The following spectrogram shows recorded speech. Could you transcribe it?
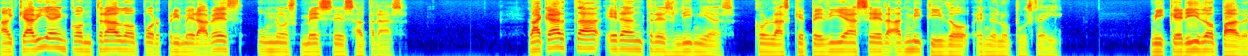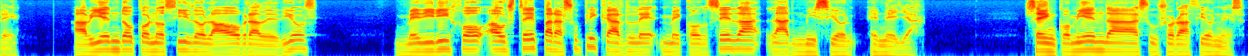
al que había encontrado por primera vez unos meses atrás. La carta eran tres líneas con las que pedía ser admitido en el Opus Dei. Mi querido Padre, habiendo conocido la obra de Dios, me dirijo a usted para suplicarle me conceda la admisión en ella. Se encomienda a sus oraciones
